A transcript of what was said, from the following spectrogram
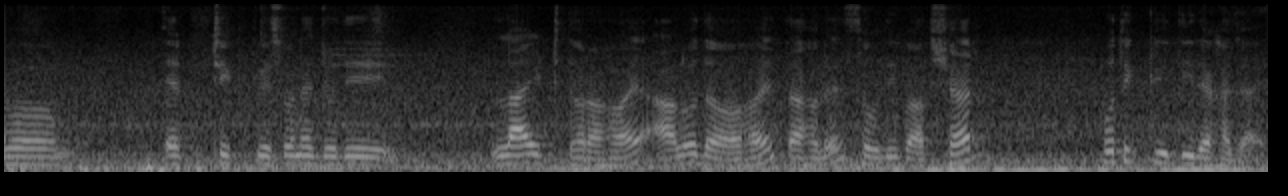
এবং এর ঠিক পেছনে যদি লাইট ধরা হয়, আলো দেওয়া হয়, তাহলে সৌদি বাদশার প্রতিকৃতি দেখা যায়।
